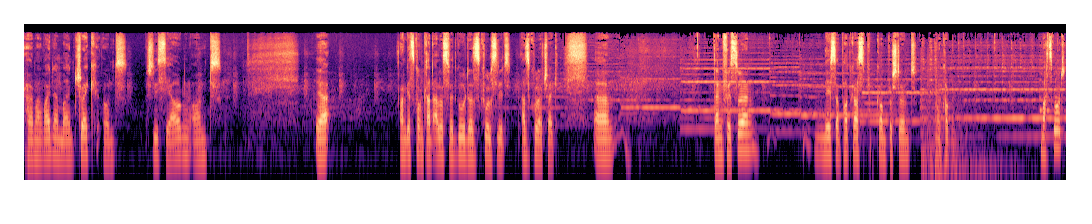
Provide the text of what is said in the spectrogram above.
höre mal weiter meinen Track und schließe die Augen und ja. Und jetzt kommt gerade alles wird gut, das ist ein cooles Lied, also cooler Track. Ähm, Danke fürs Zuhören. Nächster Podcast kommt bestimmt. Mal gucken. Macht's gut.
